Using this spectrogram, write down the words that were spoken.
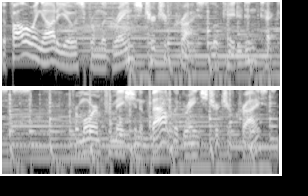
The following audio is from LaGrange Church of Christ, located in Texas. For more information about LaGrange Church of Christ,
